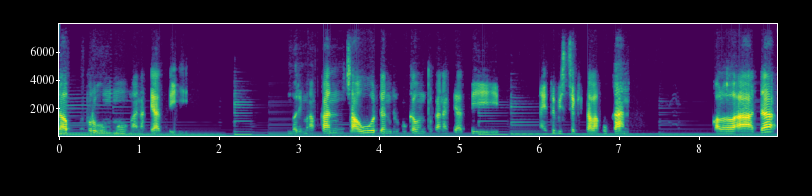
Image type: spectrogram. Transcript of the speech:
dapur umum anak yatim. Memberi makan sahur dan berbuka untuk anak yatim. Nah, itu bisa kita lakukan. Kalau ada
